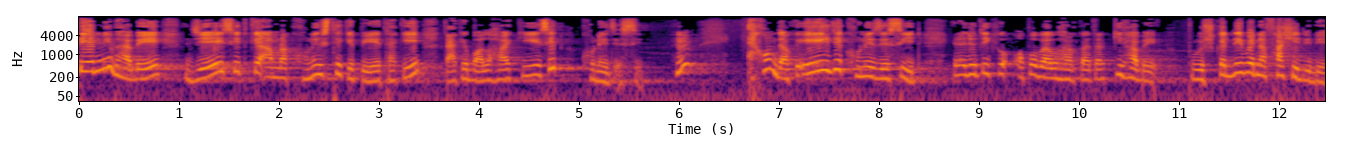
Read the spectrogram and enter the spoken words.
তেমনিভাবে যে অ্যাসিডকে আমরা খনিজ থেকে পেয়ে থাকি, তাকে বলা হয় কি অ্যাসিড খনিজ অ্যাসিড হুম? এখন দেখো, এই যে খনিজ অ্যাসিড এটা যদি কেউ অপব্যবহার করে, তার কী হবে? পুরস্কার দিবে না ফাঁসি দিবে?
